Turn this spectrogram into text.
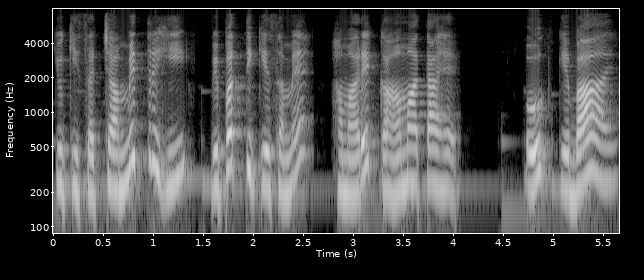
क्योंकि सच्चा मित्र ही विपत्ति के समय हमारे काम आता है। ओके बाय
